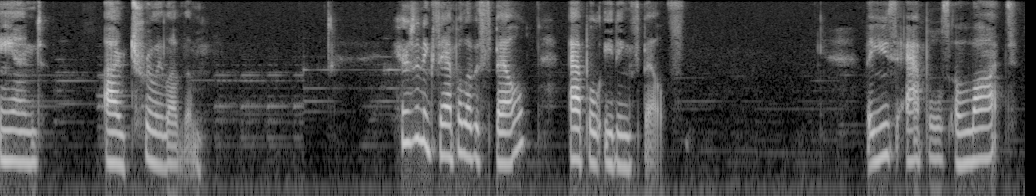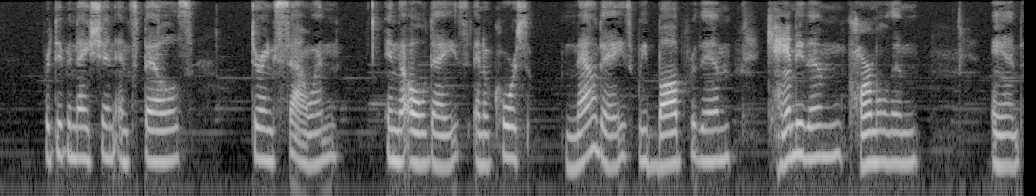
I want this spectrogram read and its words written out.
and I truly love them. Here's an example of a spell apple eating spells. They use apples a lot for divination and spells during Samhain in the old days, and of course, nowadays we bob for them, candy them, caramel them, and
